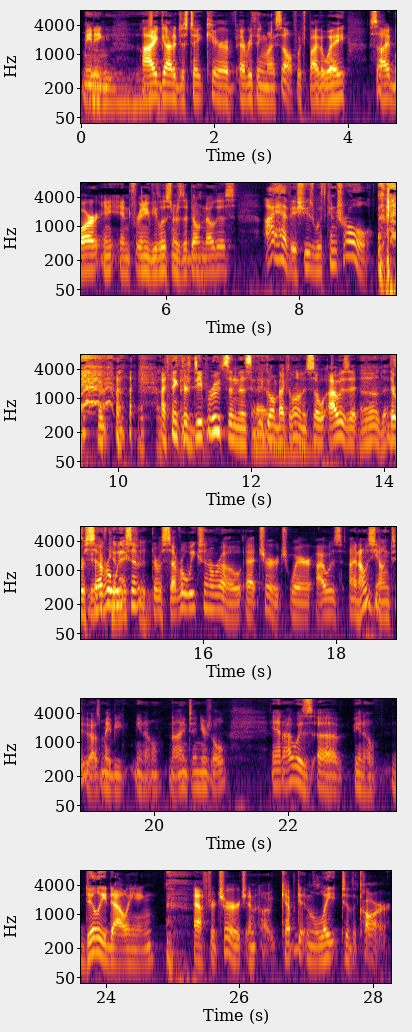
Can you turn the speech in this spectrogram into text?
meaning Ooh. I got to just take care of everything myself. Which, by the way, sidebar, and, and for any of you listeners that don't know this, I have issues with control. I think there's deep roots in this going back to alone. And so I was at oh, there were several connection. weeks in there were several weeks in a row at church where I was and I was young too. I was maybe, you know, nine, ten years old. And I was uh, you know, dilly dallying after church and uh, kept getting late to the car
